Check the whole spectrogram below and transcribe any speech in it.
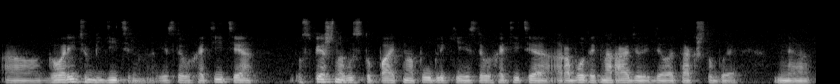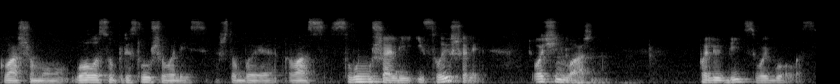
а, говорить убедительно, если вы хотите успешно выступать на публике, если вы хотите работать на радио и делать так, чтобы к вашему голосу прислушивались, чтобы вас слушали и слышали, очень важно полюбить свой голос.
